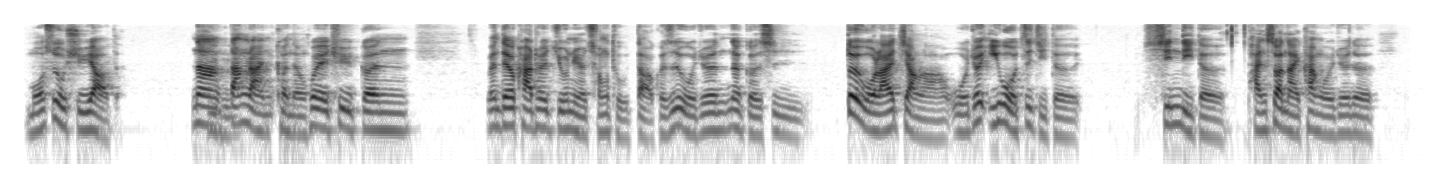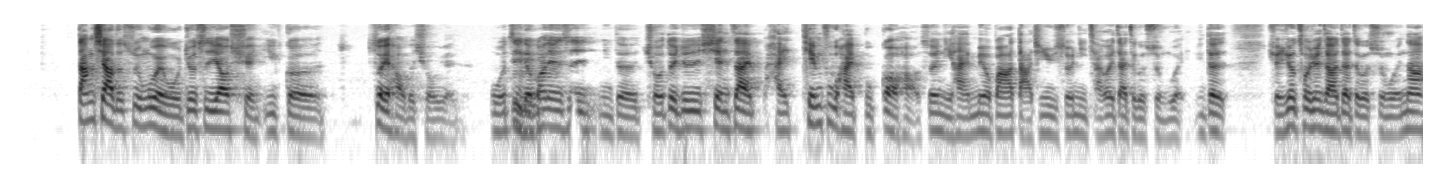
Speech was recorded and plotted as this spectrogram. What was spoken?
魔术需要的。那当然可能会去跟 Wendell Carter Jr. 冲突到，可是我觉得那个是对我来讲啊，我觉得以我自己的心里的盘算来看，我觉得当下的顺位，我就是要选一个最好的球员。我自己的观念是，你的球队就是现在还天赋还不够好，所以你还没有办法打进去，所以你才会在这个顺位，你的选秀抽签才会在这个顺位。那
